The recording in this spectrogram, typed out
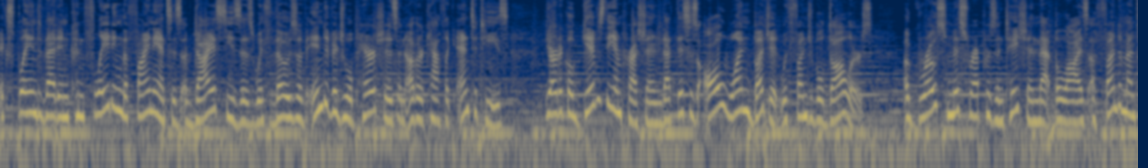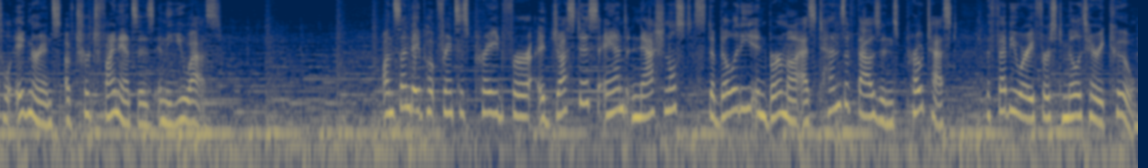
explained that in conflating the finances of dioceses with those of individual parishes and other Catholic entities, the article gives the impression that this is all one budget with fungible dollars, a gross misrepresentation that belies a fundamental ignorance of church finances in the U.S. On Sunday, Pope Francis prayed for justice and national st- stability in Burma as tens of thousands protest the February 1st military coup.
